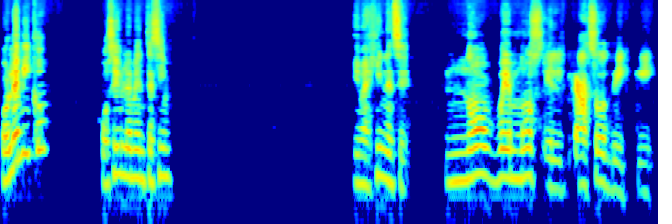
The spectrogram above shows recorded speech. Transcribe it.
¿Polémico? Posiblemente sí. Imagínense, no vemos el caso de que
